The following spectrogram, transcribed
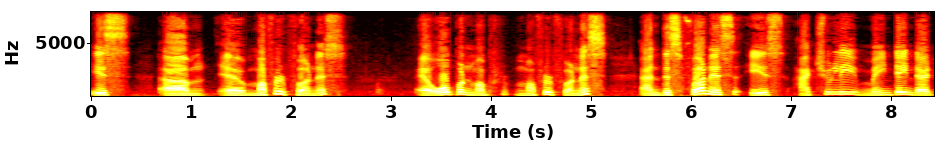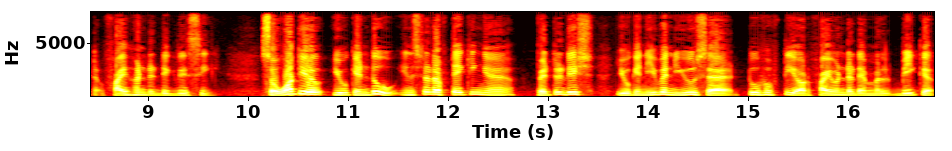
is um, a muffled furnace a open muffled furnace and this furnace is actually maintained at 500 degree C. So what you, you can do instead of taking a petri dish you can even use a 250 or 500 ml beaker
